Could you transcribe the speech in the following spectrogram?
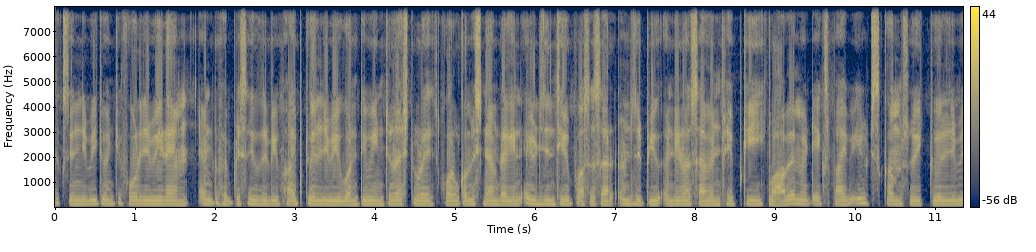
16GB, 24GB RAM and 256GB, 512GB, 1TB internal storage. Qualcomm Snapdragon 8 Gen 3 processor and GPU Adreno 750. Huawei Mate X5 it comes with 12GB,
